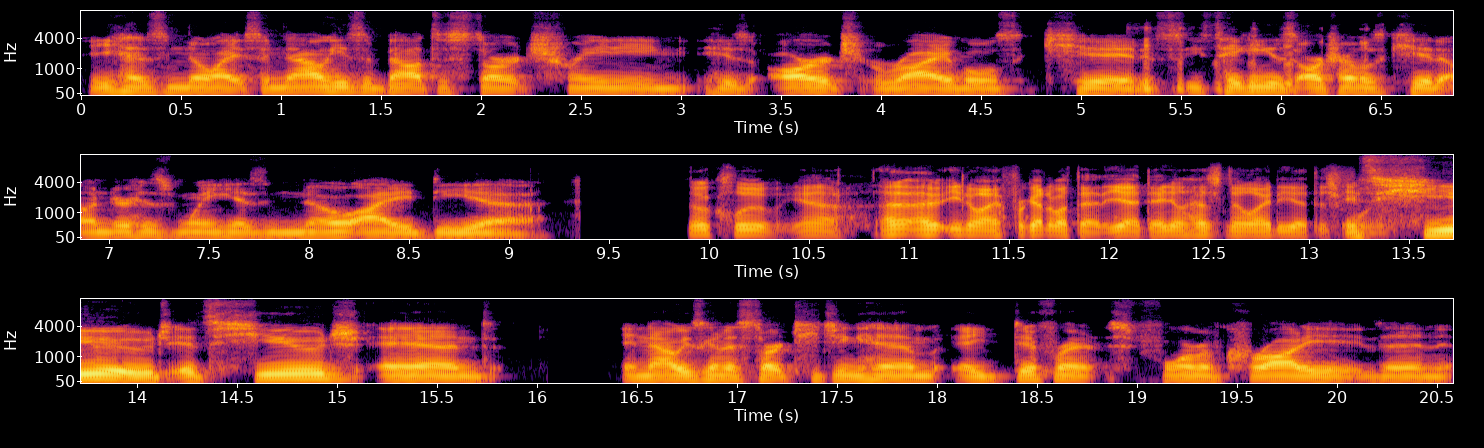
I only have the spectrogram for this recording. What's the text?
He has no idea. So now he's about to start training his arch rival's kid. It's, he's taking his arch rival's kid under his wing. He has no idea. No clue. Yeah. I, I, you know, I forgot about that. Yeah. Daniel has no idea at this point. It's huge. It's huge, and and now he's going to start teaching him a different form of karate than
